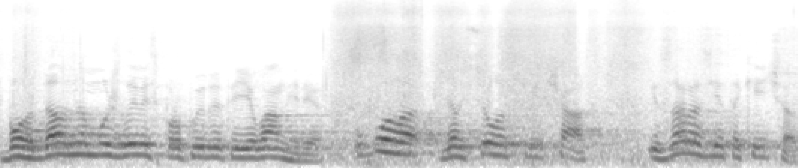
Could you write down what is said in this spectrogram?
Бог дав нам можливість проповідати Євангелія. У Бога для всього свій час. І зараз є такий час.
